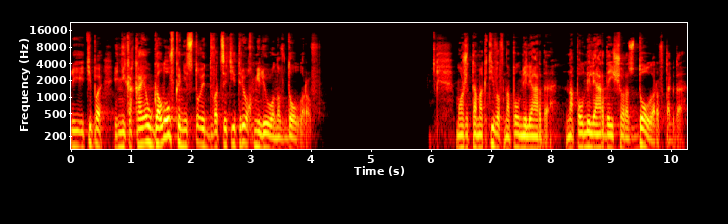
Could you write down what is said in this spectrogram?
И типа, и никакая уголовка не стоит 23 миллионов долларов. Может, там активов на полмиллиарда. На полмиллиарда еще раз долларов тогда.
